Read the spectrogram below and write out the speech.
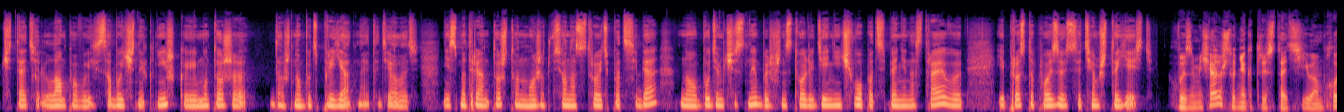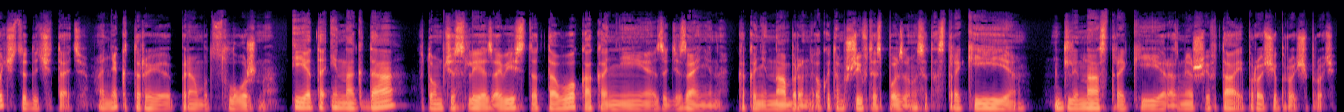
читатель ламповый с обычной книжкой, ему тоже должно быть приятно это делать, несмотря на то, что он может все настроить под себя, но, будем честны, большинство людей ничего под себя не настраивают и просто пользуются тем, что есть. Вы замечали, что некоторые статьи вам хочется дочитать, а некоторые прям вот сложно. И это иногда в том числе зависит от того, как они задизайнены, как они набраны, какой там шрифт использован с этой строки, длина строки, размер шрифта и прочее, прочее, прочее.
